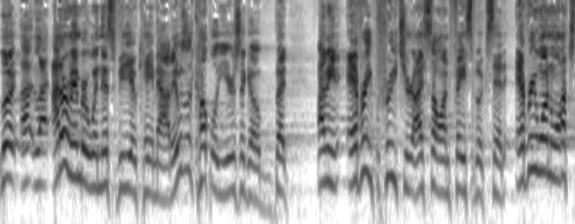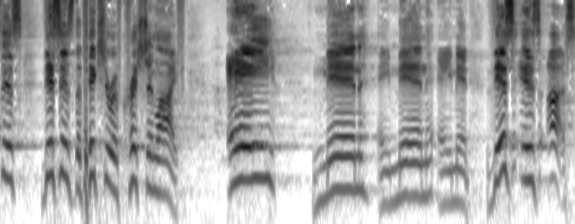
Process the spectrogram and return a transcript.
Look, I, I don't remember when this video came out. It was a couple years ago, but I mean, every preacher I saw on Facebook said, Everyone watch this. This is the picture of Christian life. A Amen, amen, amen. This is us.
